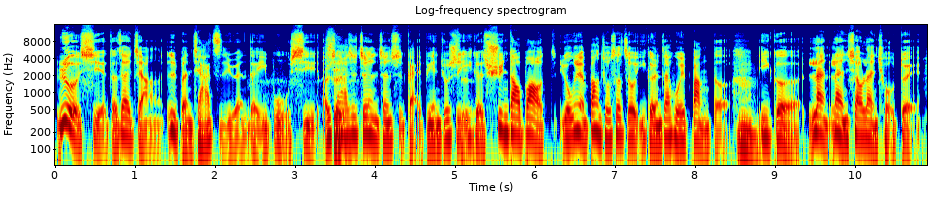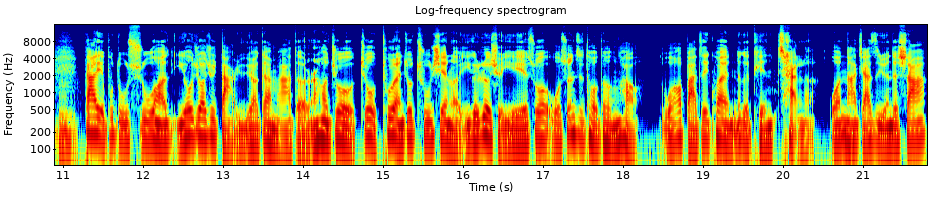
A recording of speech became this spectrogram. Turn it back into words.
热血的，在讲日本甲子园的一部戏，而且它是真人真实改编，就是一个训到爆，永远棒球社只有一个人在挥棒的一个烂烂校烂球队，嗯大家也不读书啊，以后就要去打鱼啊，干嘛的？然后就就突然就出现了一个热血爷爷，说我孙子投的很好，我要把这块那个田铲了，我拿甲子园的沙。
